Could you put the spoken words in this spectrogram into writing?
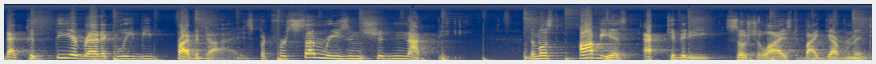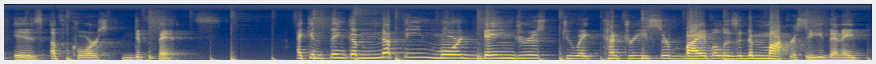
that could theoretically be privatized, but for some reason should not be. The most obvious activity socialized by government is, of course, defense. I can think of nothing more dangerous to a country's survival as a democracy than a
